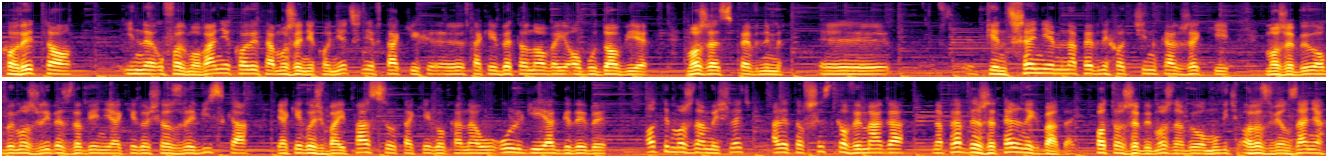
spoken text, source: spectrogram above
koryto, inne uformowanie koryta, może niekoniecznie w, takich, e, w takiej betonowej obudowie, może z pewnym e, piętrzeniem na pewnych odcinkach rzeki, może byłoby możliwe zrobienie jakiegoś rozlewiska, jakiegoś bypassu, takiego kanału ulgi, jak gdyby. O tym można myśleć, ale to wszystko wymaga naprawdę rzetelnych badań, po to, żeby można było mówić o rozwiązaniach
